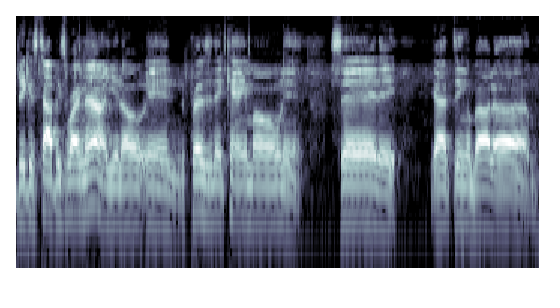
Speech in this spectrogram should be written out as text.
biggest topics right now, you know, and the president came on and said they got a thing about, um,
